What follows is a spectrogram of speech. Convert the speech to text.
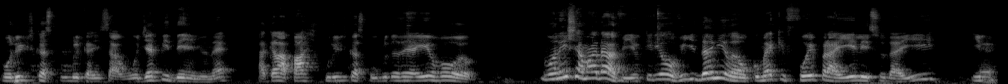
políticas públicas de saúde, epidêmio, né? Aquela parte de políticas públicas, e aí eu vou. Não vou nem chamar Davi, eu queria ouvir de Danilão, como é que foi pra ele isso daí e É.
